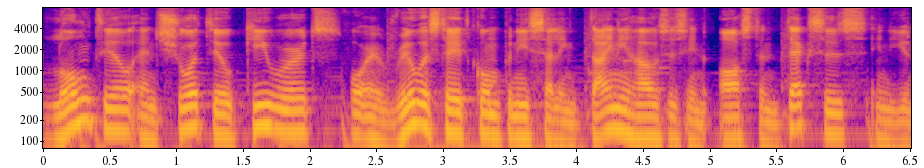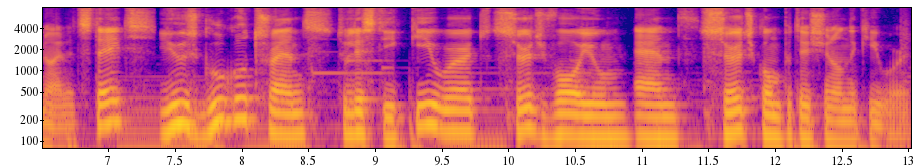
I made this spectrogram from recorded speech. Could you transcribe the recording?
long tail and short tail keywords for a real estate company selling tiny houses in Austin, Texas in the United States. Use Google Trends to list the keyword, search volume and search competition on the keyword.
